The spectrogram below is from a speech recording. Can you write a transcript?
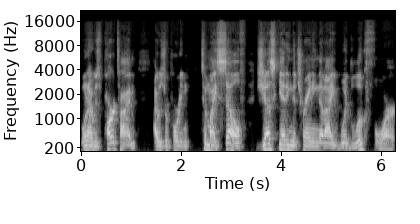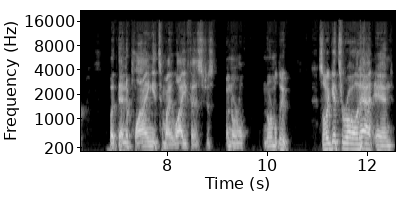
When I was part time, I was reporting to myself, just getting the training that I would look for, but then applying it to my life as just a normal normal dude. So I get through all of that and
